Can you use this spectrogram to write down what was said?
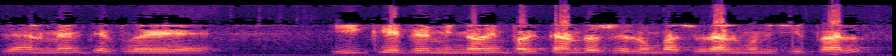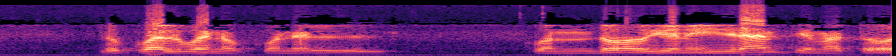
realmente fue y que terminó impactando sobre un basural municipal, lo cual bueno, con el con dos aviones hidrantes mató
